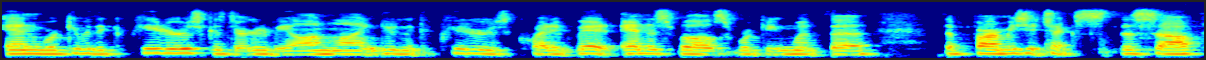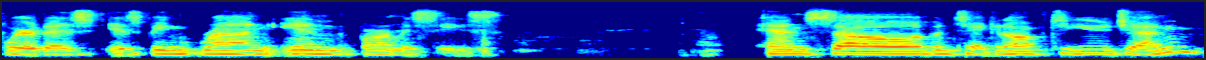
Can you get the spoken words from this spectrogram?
and working with the computers because they're going to be online doing the computers quite a bit, and as well as working with the, the pharmacy techs, the software that is, is being run in the pharmacies. And so I'm going to take it off to you, Jen.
